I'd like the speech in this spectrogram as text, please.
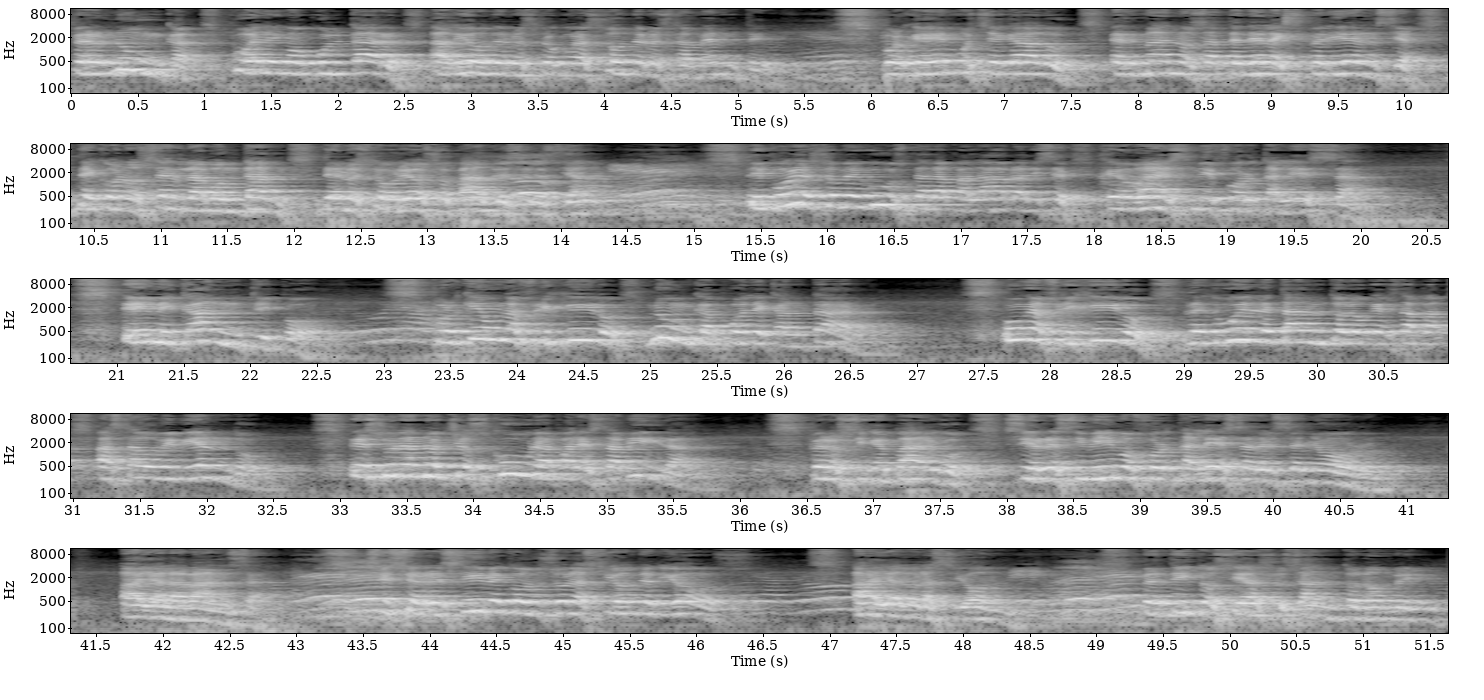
Pero nunca pueden ocultar a Dios de nuestro corazón, de nuestra mente. Porque hemos llegado, hermanos, a tener la experiencia de conocer la bondad de nuestro glorioso Padre Celestial. Y por eso me gusta la palabra, dice, Jehová es mi fortaleza y mi cántico. Porque un afligido nunca puede cantar. Un afligido le duele tanto lo que está, ha estado viviendo. Es una noche oscura para esta vida. Pero sin embargo, si recibimos fortaleza del Señor, hay alabanza. Si se recibe consolación de Dios, hay adoración. Bendito sea su santo nombre.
